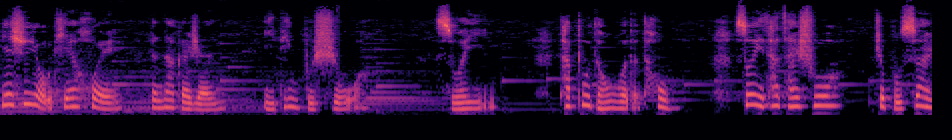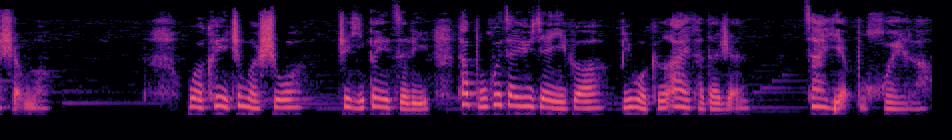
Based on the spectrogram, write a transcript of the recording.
也许有天会。但那个人一定不是我，所以他不懂我的痛，所以他才说这不算什么。我可以这么说：这一辈子里，他不会再遇见一个比我更爱他的人，再也不会了。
